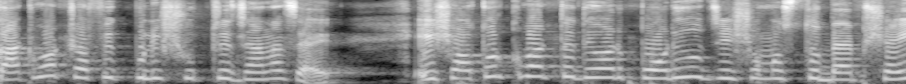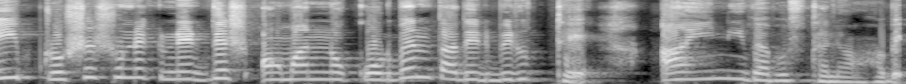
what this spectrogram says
কাটোয়া ট্রাফিক পুলিশ সূত্রে জানা যায়, এই সতর্কবার্তা দেওয়ার পরেও যে সমস্ত ব্যবসায়ী প্রশাসনিক নির্দেশ অমান্য করবেন, তাদের বিরুদ্ধে আইনি ব্যবস্থা নেওয়া হবে।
